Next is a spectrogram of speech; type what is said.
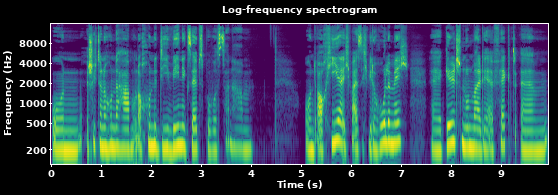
und schüchterne Hunde haben und auch Hunde, die wenig Selbstbewusstsein haben. Und auch hier, ich weiß, ich wiederhole mich, äh, gilt nun mal der Effekt, ähm,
